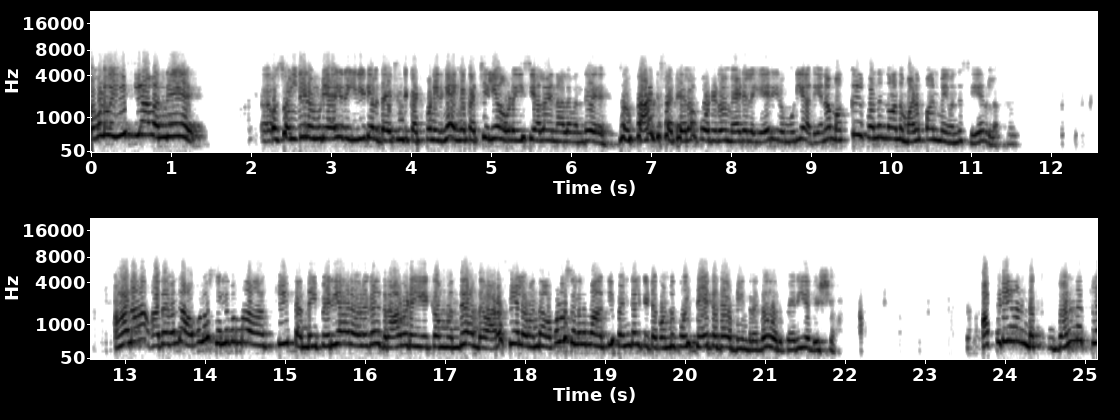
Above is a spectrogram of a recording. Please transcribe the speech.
அவ்வளவு ஈஸியா வந்து சொல்லிட முடியாது. வீடியோல தயவு செஞ்சு கட் பண்ணிருங்க எங்க கட்சியிலயும் அவ்வளவு ஈஸியாலாம் என்னால வந்து பேண்ட் சட்டையெல்லாம் போட்டுட்டு மேடையில ஏறிட முடியாது. ஏன்னா மக்களுக்கு வந்து அந்த மனப்பான்மை வந்து சேரல. ஆனா அத வந்து அவ்வளவு சுலபமா ஆக்கி தந்தை பெரியார் அவர்கள் திராவிட இயக்கம் வந்து அந்த அரசியலை வந்து அவ்வளவு சுலபமா ஆக்கி பெண்கள் கிட்ட கொண்டு போய் சேர்த்தது அப்படின்றது ஒரு பெரிய விஷயம். அப்படியே அந்த வண்ணத்துல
